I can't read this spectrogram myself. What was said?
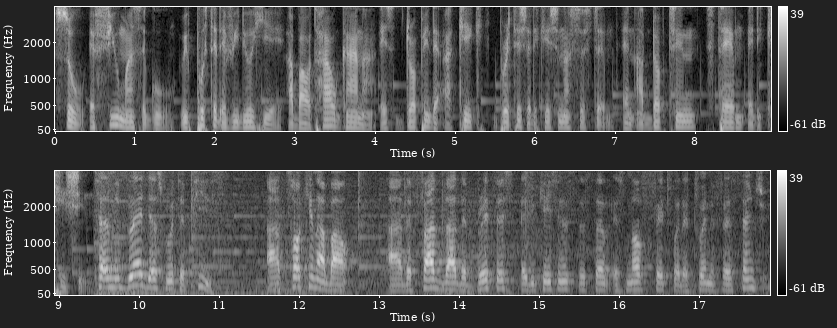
So, a few months ago, we posted a video here about how Ghana is dropping the archaic British educational system and adopting STEM education. Tony Blair just wrote a piece uh, talking about uh, the fact that the British education system is not fit for the 21st century.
